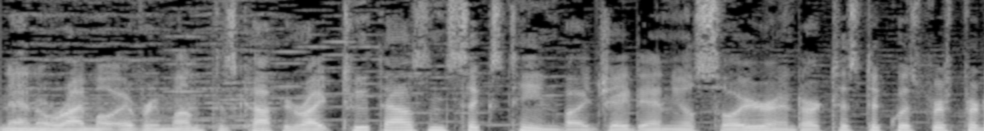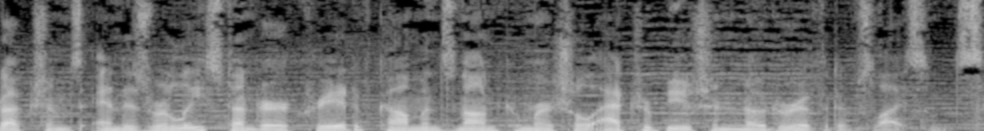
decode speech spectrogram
NaNoWriMo Every Month is copyright 2016 by J. Daniel Sawyer and Artistic Whispers Productions and is released under a Creative Commons non-commercial attribution no derivatives license.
